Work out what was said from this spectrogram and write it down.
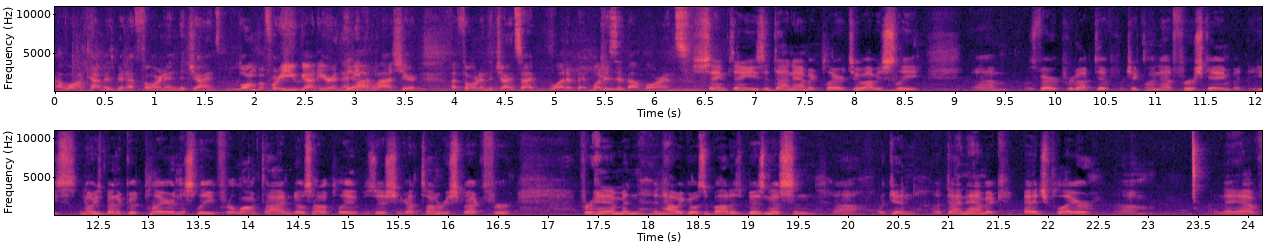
a long time has been a thorn in the Giants, long before you got here, and then Yeah. even last year, a thorn in the Giants side. What about, what is it about Lawrence? Same thing. He's a dynamic player too. Obviously, um, was very productive, particularly in that first game. But he's you know he's been a good player in this league for a long time. Knows how to play the position. Got a ton of respect for for him and, and how he goes about his business. And uh, again, a dynamic edge player. Um, and they have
